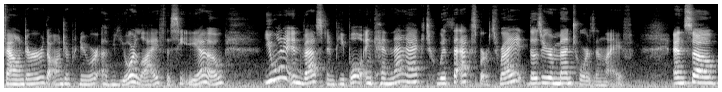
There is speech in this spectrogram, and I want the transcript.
founder, the entrepreneur of your life, the CEO, you want to invest in people and connect with the experts, right? Those are your mentors in life. And so,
